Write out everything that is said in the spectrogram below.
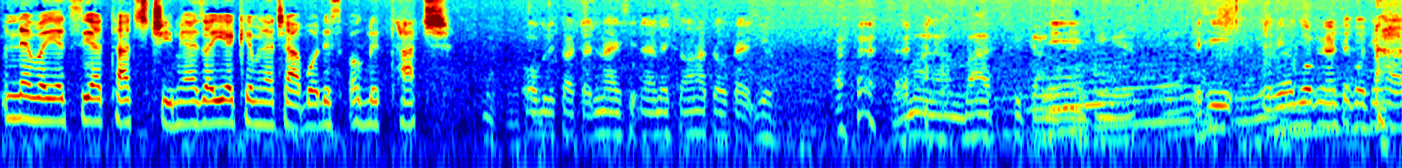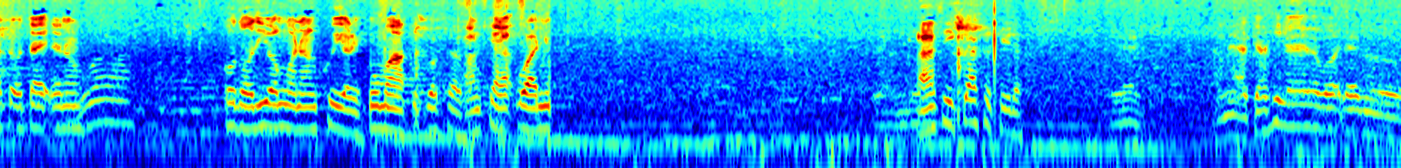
Never yet see a touch tree. Me as I hear Kevin a chat about this ugly touch. Ugly touch that nice it now make some hot out like you. The man and bad fit and Yeah. everything, eh? You see, if you go up there and take out the heart out tight, you know. Cut out the young one and query. Two market go sell. And carrot go and And see cashew tree there. Yeah. I mean, I can see them about them. uh,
